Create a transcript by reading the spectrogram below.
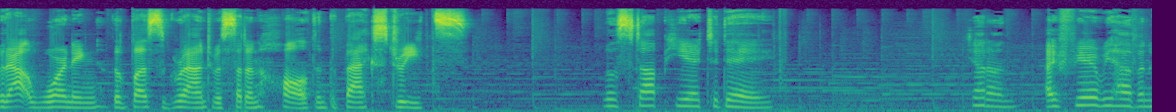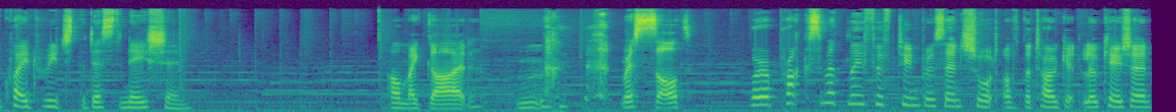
Without warning, the bus ground to a sudden halt in the back streets. We'll stop here today. Charon, I fear we haven't quite reached the destination. Oh my god. Mm, Result. We're approximately 15% short of the target location.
